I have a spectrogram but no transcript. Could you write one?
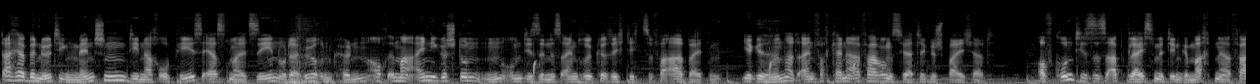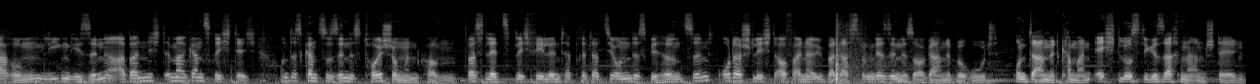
Daher benötigen Menschen, die nach OPs erstmals sehen oder hören können, auch immer einige Stunden, um die Sinneseindrücke richtig zu verarbeiten. Ihr Gehirn hat einfach keine Erfahrungswerte gespeichert. Aufgrund dieses Abgleichs mit den gemachten Erfahrungen liegen die Sinne aber nicht immer ganz richtig und es kann zu Sinnestäuschungen kommen, was letztlich Fehlinterpretationen des Gehirns sind oder schlicht auf einer Überlastung der Sinnesorgane beruht. Und damit kann man echt lustige Sachen anstellen.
